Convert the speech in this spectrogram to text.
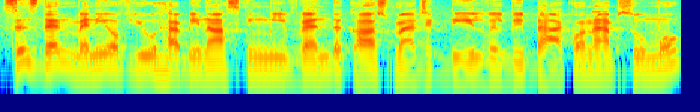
Since then, many of you have been asking me when the Castmagic deal will be back on AppSumo.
